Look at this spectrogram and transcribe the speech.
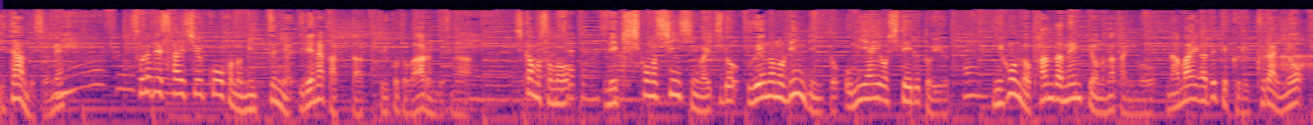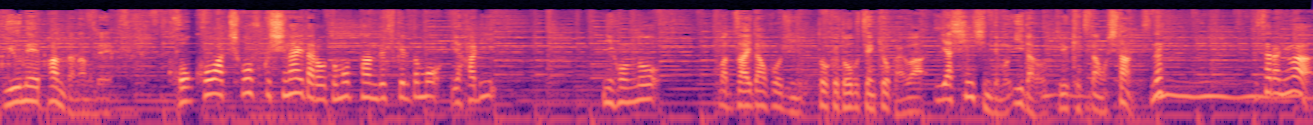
いたんですよね。それで最終候補の3つには入れなかったっていうことがあるんですがえーしかもそのメキシコのシンシンは一度上野のリンリンとお見合いをしているというはい。日本のパンダ年表の中にも名前が出てくるくらいの有名パンダなのでここは重複しないだろうと思ったんですけれどもやはり日本の、まあ、財団法人東京動物園協会はいやシンシンでもいいだろうという決断をしたんですね。さらには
